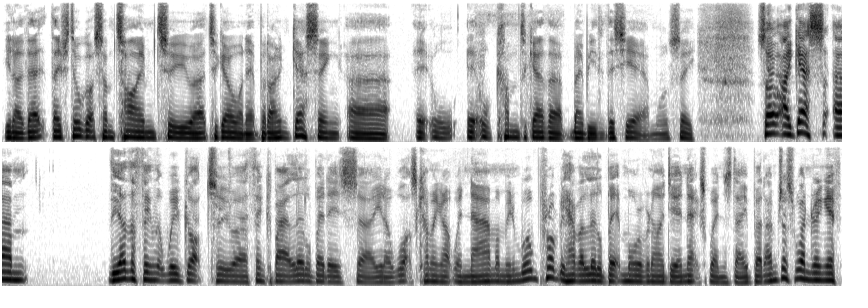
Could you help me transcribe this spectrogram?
you know, they've still got some time to uh, to go on it, but I'm guessing uh, it'll it'll come together maybe this year, and we'll see. So I guess um, the other thing that we've got to uh, think about a little bit is uh, you know what's coming up with NAMM. I mean, we'll probably have a little bit more of an idea next Wednesday, but I'm just wondering if.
